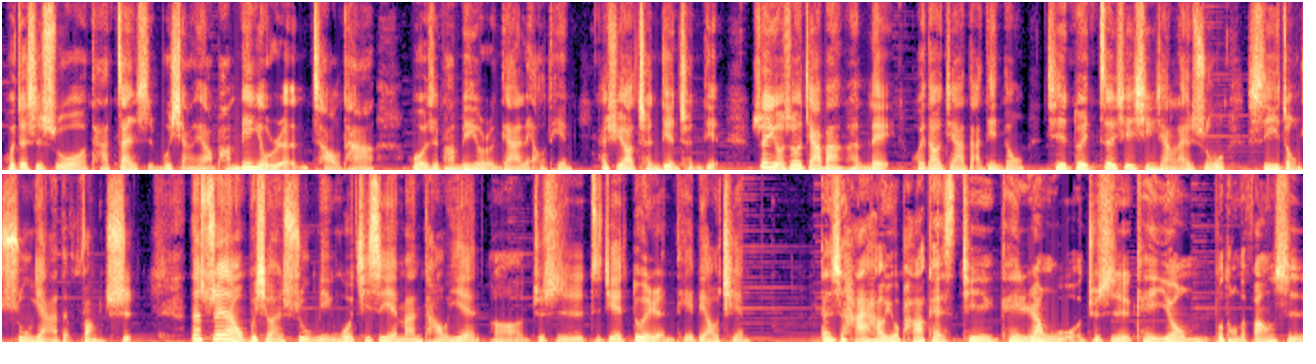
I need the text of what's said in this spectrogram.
或者是说他暂时不想要旁边有人吵他，或者是旁边有人跟他聊天，他需要沉淀沉淀。所以有时候加班很累，回到家打电动，其实对这些星象来说是一种舒压的方式。那虽然我不喜欢宿命，我其实也蛮讨厌啊，就是直接对人贴标签。但是还好有 podcast，其实可以让我就是可以用不同的方式，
